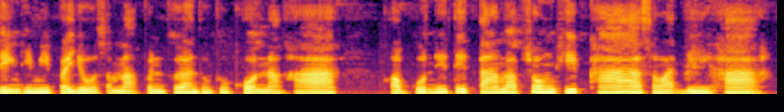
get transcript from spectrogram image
สิ่งที่มีประโยชน์สำหรับเพื่อนๆทุกๆ คนนะคะ ขอบคุณที่ติดตามรับชมคลิปค่ะ สวัสดีค่ะ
